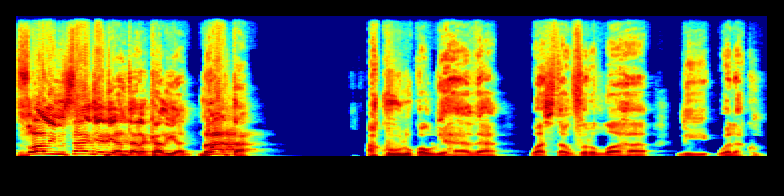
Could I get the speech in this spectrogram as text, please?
zalim saja di antara kalian, merata. Aku lu qauli hadza wa astaghfirullah li wa lakum.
